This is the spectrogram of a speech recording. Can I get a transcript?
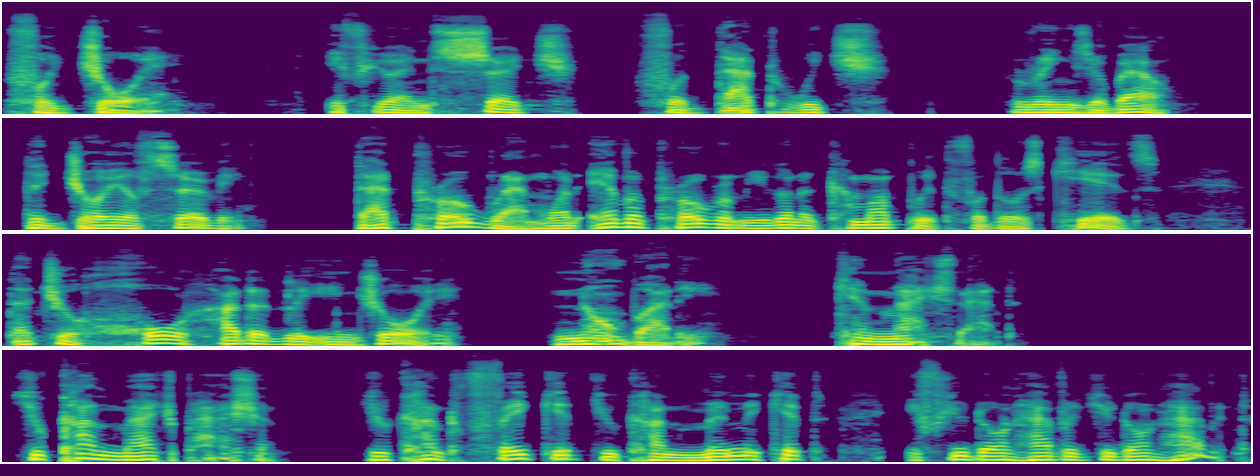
for joy if you are in search for that which rings your bell, the joy of serving. That program, whatever program you're going to come up with for those kids that you wholeheartedly enjoy, nobody can match that. You can't match passion. You can't fake it. You can't mimic it. If you don't have it, you don't have it.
